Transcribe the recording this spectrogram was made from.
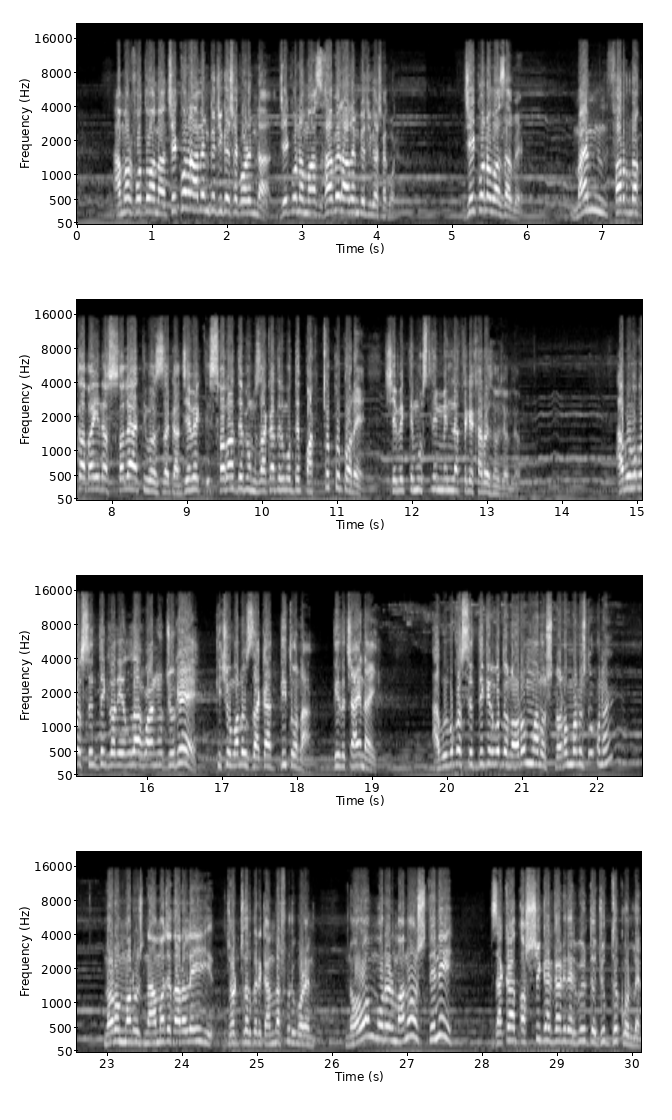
আমার ফতোয়া না, যে কোনো আলেমকে জিজ্ঞাসা করেন না, যে কোনো মাযহাবের আলেমকে জিজ্ঞাসা করেন। যে কোনো মাযহাবে। মান ফাররাকা বাইনা সলাতি ওয়াজ যাকাত, যে ব্যক্তি সালাত এবং যাকাতের মধ্যে পার্থক্য করে, সে ব্যক্তি মুসলিম মিল্লাত থেকে খারজ হয়ে যাবে। আবু বকর সিদ্দিক রাদিয়াল্লাহু আনহুর যুগে কিছু মানুষ যাকাত দিত না, দিতে চায় নাই। আবু বকর সিদ্দিকের মতো নরম মানুষ নরম মানুষ তো মনে নরম মানুষ নামাজে দাঁড়ালেই ঝরঝর করে কান্না শুরু করেন। নরম মনের মানুষ তিনি জাকাত অস্বীকারীদের বিরুদ্ধে যুদ্ধ করলেন।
